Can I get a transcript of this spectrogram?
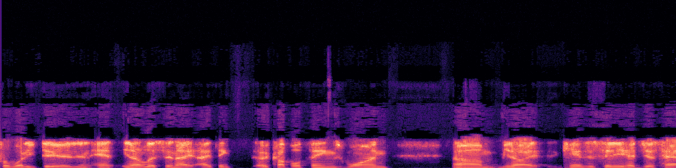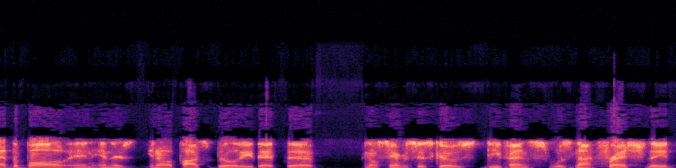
for what he did. And, and you know, listen, I, I think a couple of things. One, um, you know, Kansas City had just had the ball, and and there's you know a possibility that uh, you know San Francisco's defense was not fresh. They'd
